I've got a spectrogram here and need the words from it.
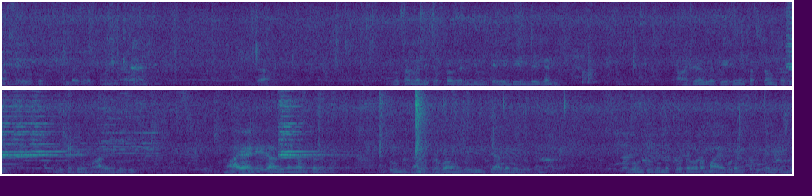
ఆ సేవకు అందరూ కూడా ఫోన్ కావాలి. ఇంకా ఎన్నోసార్లు అన్నీ చెప్పడం జరిగింది మీకు తెలియంది ఏం లేదు కానీ ఆచరణలో చేయటమే కష్టం ఉంటుంది. ఎందుకంటే మాయ అనేది మాయ అనేది ఆ విధంగా ఉంటుంది అన్నమాట ఉంటూ ఉంటూ దాని ప్రభావం లేని త్యాగమే లేదన్నమాట. భగవంతుడు ఉన్న చోట కూడా మాయ కూడా ఉంటుంది. అవి రెండు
